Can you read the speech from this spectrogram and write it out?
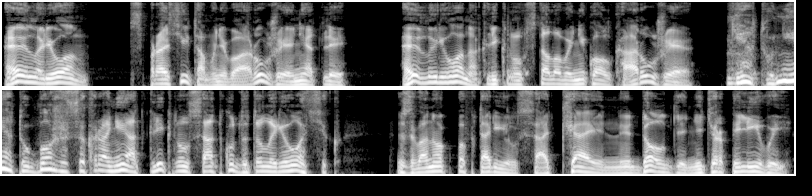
Эй, Ларион, спроси там у него оружия нет ли. Эй, Ларион, окликнул в столовой Николка, оружие. «Нету, нету, боже, сохрани!» — откликнулся откуда-то Лариосик. Звонок повторился, отчаянный, долгий, нетерпеливый.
